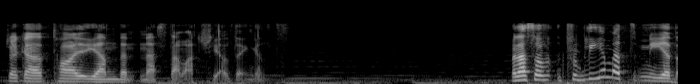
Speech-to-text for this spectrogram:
försöka ta igen den nästa match helt enkelt. Men alltså problemet med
